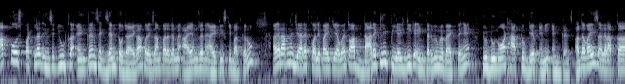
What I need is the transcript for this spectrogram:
आपको उस पर्टिकुलर इंस्टीट्यूट का एंट्रेंस एग्ज़ाम हो जाएगा। फॉर एग्ज़ाम्पल अगर मैं आई एम्स एंड आई की बात करूँ, अगर आपने जे आर क्वालिफाई किया हुआ है तो आप डायरेक्टली पीएचडी के इंटरव्यू में बैठते हैं। You do not have to give any entrance otherwise अगर आपका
